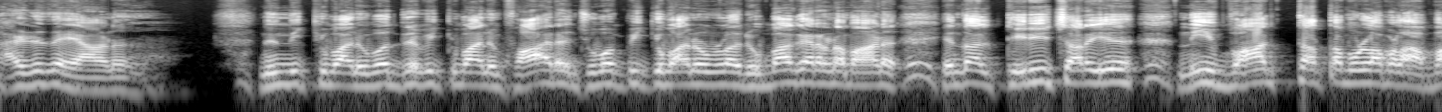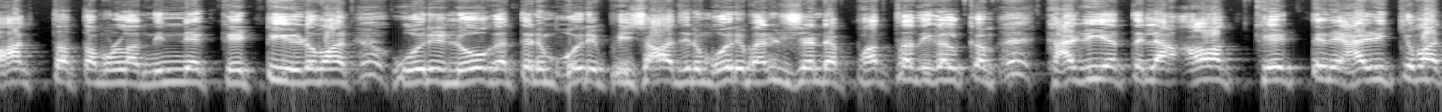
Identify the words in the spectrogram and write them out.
കഴുതയാണ്. നിന്ദിക്കുവാനും ഉപദ്രവിക്കുവാനും ഭാരം ചുമപ്പിക്കുവാനുമുള്ള ഒരു ഉപകരണമാണ്. എന്നാൽ തിരിച്ചറിയ് നീ വാക്തത്വമുള്ളവളാ. വാക്തത്വമുള്ള നിന്നെ കെട്ടിയിടുവാൻ ഒരു ലോകത്തിനും ഒരു പിശാചിനും ഒരു മനുഷ്യന്റെ പദ്ധതികൾക്കും കഴിയത്തില്ല. ആ കെട്ടിനെ അഴിക്കുവാൻ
